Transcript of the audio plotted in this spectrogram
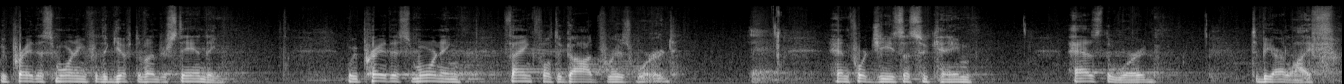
We pray this morning for the gift of understanding. We pray this morning thankful to God for His Word and for Jesus who came as the Word to be our life.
